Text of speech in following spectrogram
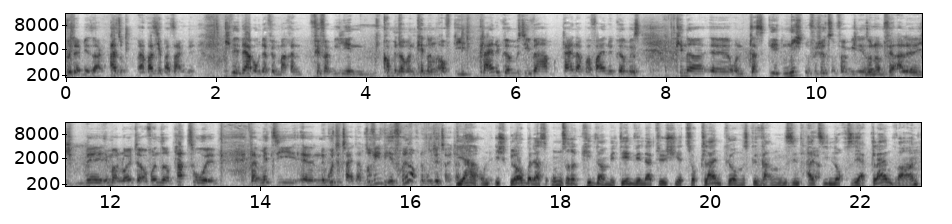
wird er mir sagen. Also, was ich aber sagen will. Ich will Werbung dafür machen, für Familien. Kommt mit euren Kindern auf die kleine Kirmes, die wir haben. Kleine, aber feine Kirmes. Kinder, äh, und das gilt nicht nur für Schützenfamilien, sondern für alle. Ich will immer Leute auf unseren Platz holen, damit sie äh, eine gute Zeit haben. So wie wir früher auch eine gute Zeit hatten. Ja, und ich glaube, dass unsere Kinder, mit denen wir natürlich hier zur kleinen Kirmes gegangen sind, als Ja. sie noch sehr klein waren,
